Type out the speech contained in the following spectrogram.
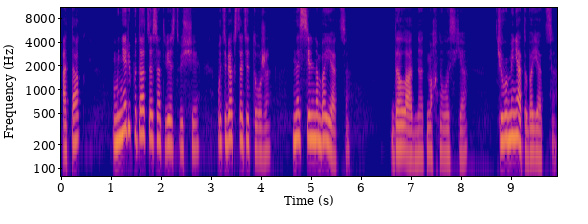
А так, у меня репутация соответствующая. У тебя, кстати, тоже. Нас сильно боятся. Да ладно, отмахнулась я. Чего меня-то бояться?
